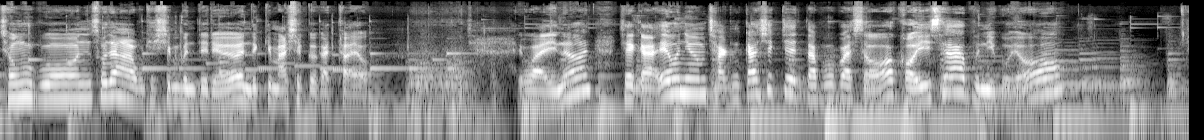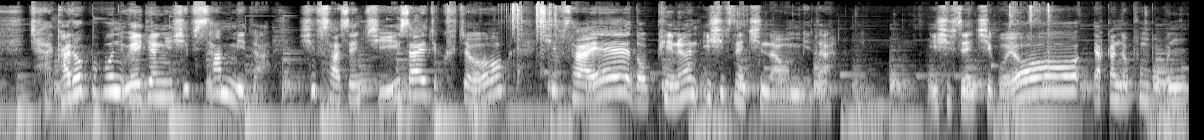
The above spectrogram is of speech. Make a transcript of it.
정우분 소장하고 계신 분들은 느낌 아실 것 같아요. 이 아이는 제가 에오니움 잠깐 식재했다 뽑아서 거의 새화분이고요. 자, 가로 부분 외경이 14입니다. 14cm 사이즈 크죠? 14의 높이는 20cm 나옵니다. 20cm고요. 약간 높은 부분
